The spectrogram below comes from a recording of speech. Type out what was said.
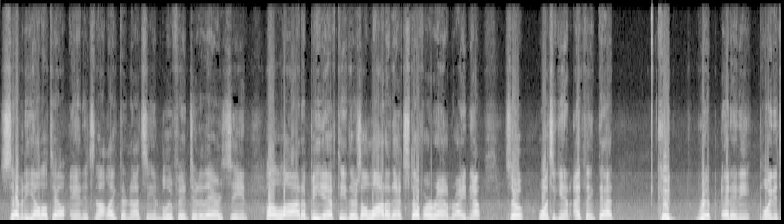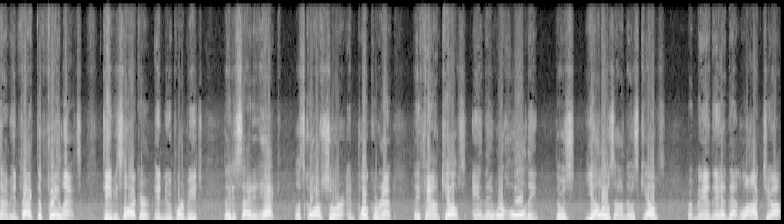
70 yellowtail, and it's not like they're not seeing bluefin tuna. They are seeing a lot of BFT. There's a lot of that stuff around right now. So, once again, I think that could rip at any point in time. In fact, the freelance, Davey's Locker in Newport Beach, they decided, heck, let's go offshore and poke around. They found kelps and they were holding. There was yellows on those kelps, but man, they had that lockjaw.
